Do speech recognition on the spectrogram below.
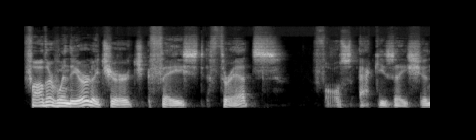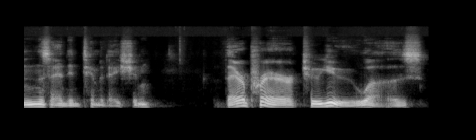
Father, when the early church faced threats, false accusations and intimidation, their prayer to you was,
